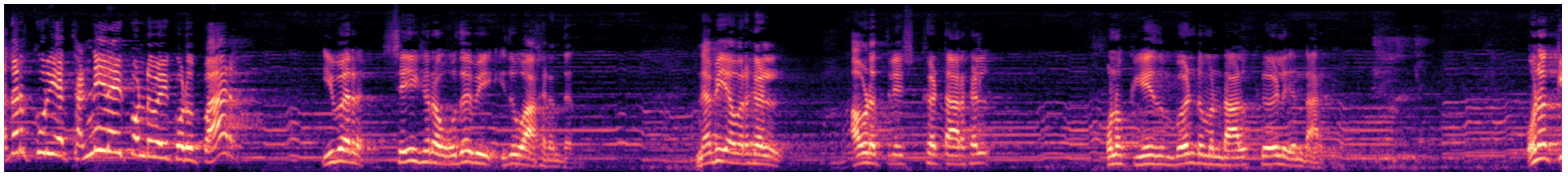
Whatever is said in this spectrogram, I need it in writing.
அதற்குரிய தண்ணீரை கொண்டு போய் கொடுப்பார். இவர் செய்கிற உதவி இதுவாக இருந்தது. நபி அவர்கள் அவடத்திலே கேட்டார்கள் உனக்கு ஏதும் வேண்டும் என்றால் கேளு என்றார்கள். உனக்கு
